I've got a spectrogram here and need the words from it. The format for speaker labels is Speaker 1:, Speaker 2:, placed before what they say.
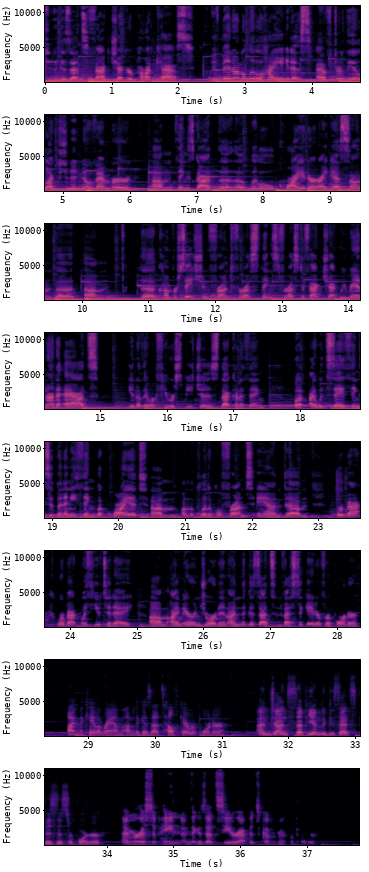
Speaker 1: To the Gazette's Fact Checker podcast. We've been on a little hiatus. After the election in November, um, things got a, a, little quieter, I guess, on the um, the conversation front for us, things for us to fact check. We ran out of ads. You know, there were fewer speeches, that kind of thing. But I would say things have been anything but quiet um, on the political front, and um, we're back. We're back with you today. Um, I'm Erin Jordan. I'm the Gazette's investigative reporter.
Speaker 2: I'm Michaela Ramm. I'm the Gazette's healthcare reporter.
Speaker 3: I'm John Steppe. I'm the Gazette's business reporter.
Speaker 4: I'm Marissa Payne. I'm the Gazette's Cedar Rapids government reporter.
